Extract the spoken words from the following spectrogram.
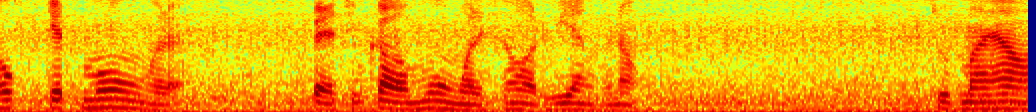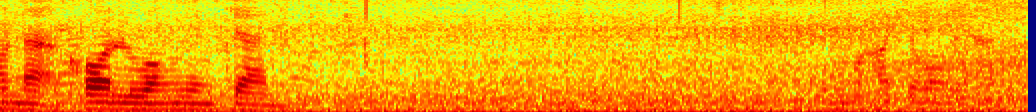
หกเจ็ดโมงแหละสิบแปดสิบเก้าโมงวันจังหวัดเวียงพี่น้องจุดหมายเฮาณครหลวงเวียงจันทน์เขาจะมองหันเพ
